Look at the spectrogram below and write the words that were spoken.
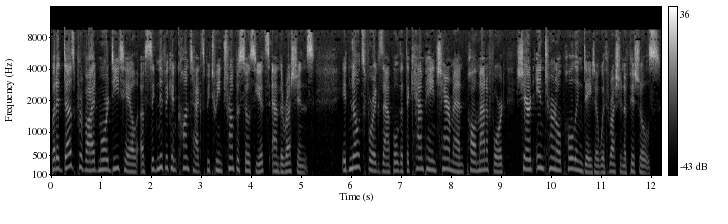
but it does provide more detail of significant contacts between Trump associates and the Russians. It notes, for example, that the campaign chairman, Paul Manafort, shared internal polling data with Russian officials.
